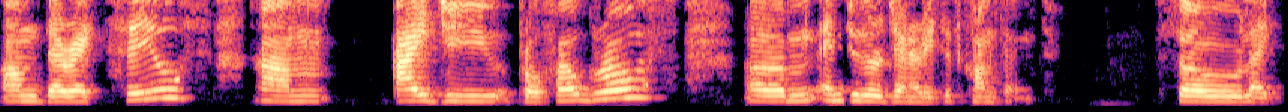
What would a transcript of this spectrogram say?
um, direct sales, um, IG profile growth, um, and user generated content. So, like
